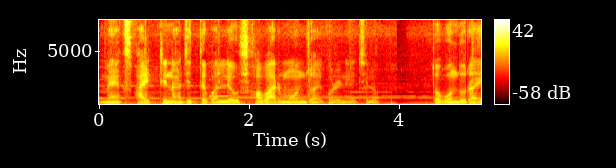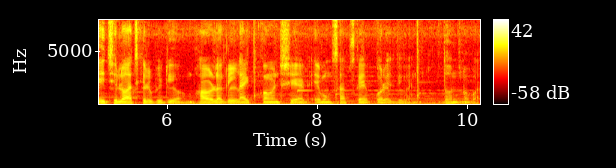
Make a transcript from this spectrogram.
ম্যাক্স ফাইটটি না জিততে পারলেও সবার মন জয় করে নিয়েছিল। তো বন্ধুরা, এই ছিল আজকের ভিডিও। ভালো লাগলে লাইক, কমেন্ট, শেয়ার এবং সাবস্ক্রাইব করে দিবেন। ধন্যবাদ।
